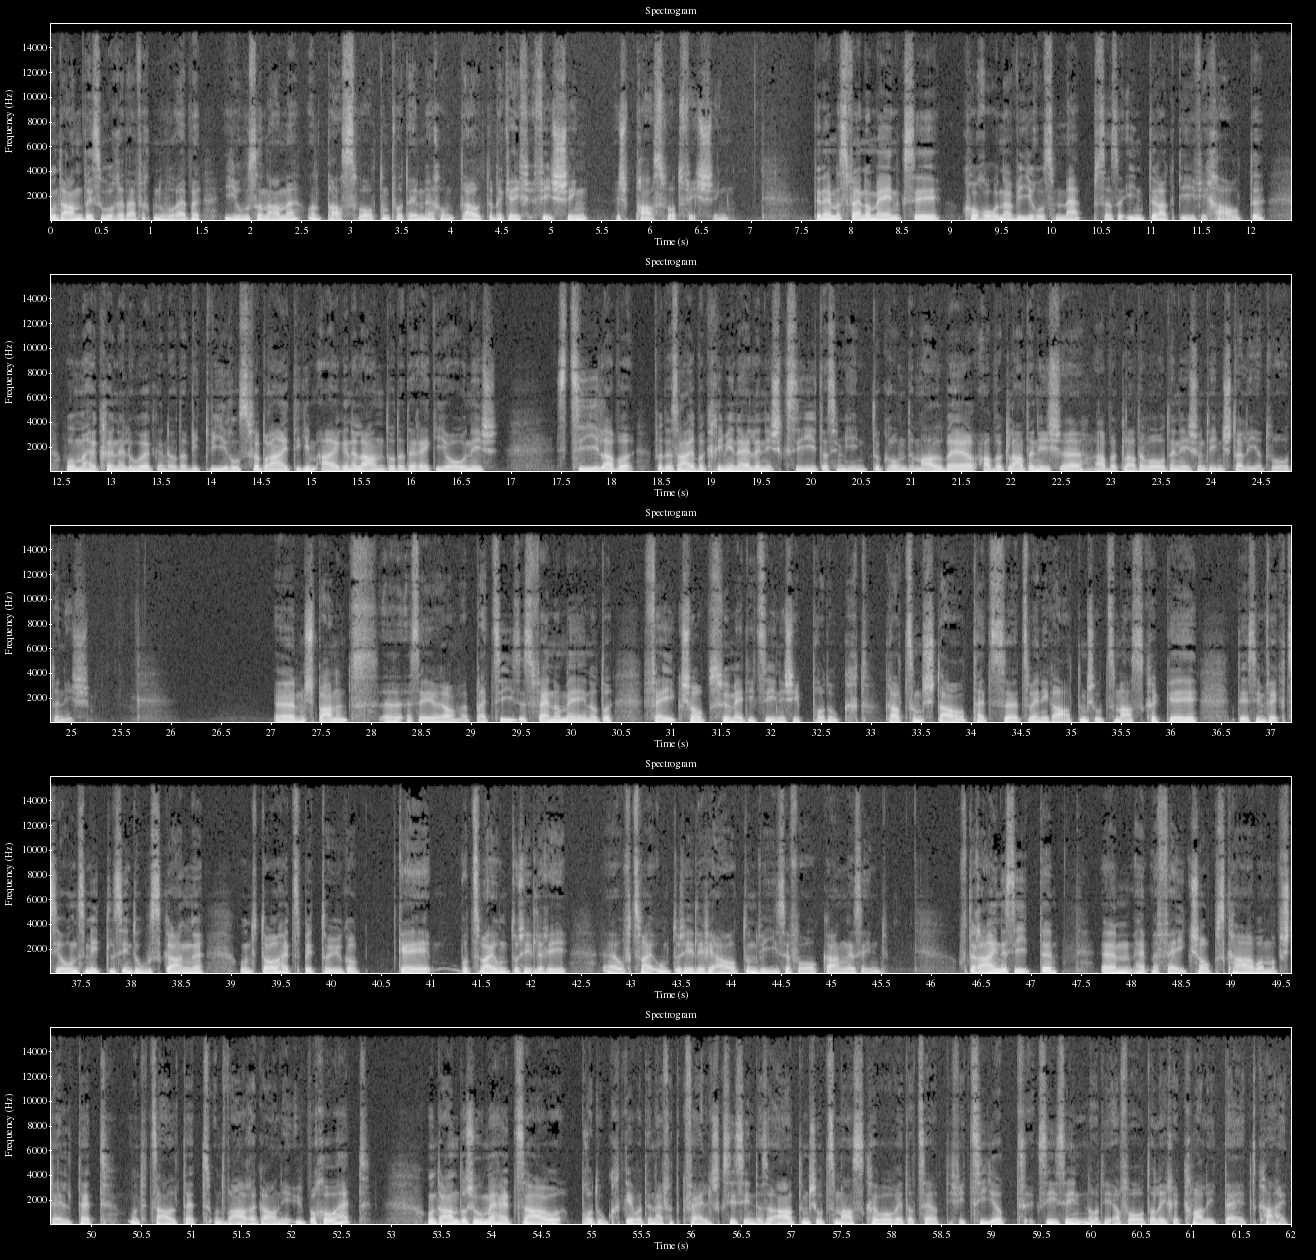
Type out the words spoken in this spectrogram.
und andere suchen einfach nur eben Username und Passwort und von dem her kommt auch der Begriff Phishing, ist Passwort-Phishing. Dann haben wir das Phänomen gesehen, Coronavirus Maps, also interaktive Karten, wo man können schauen oder wie die Virusverbreitung im eigenen Land oder der Region ist. Das Ziel aber für den Cyberkriminellen war, dass im Hintergrund eine Malware abgeladen, ist, äh, abgeladen worden ist und installiert worden ist. Ähm, spannend, äh, ein sehr ja, ein präzises Phänomen, oder? Fake-Shops für medizinische Produkte. Gerade zum Start hat es äh, zu wenig Atemschutzmasken gegeben, Desinfektionsmittel sind ausgegangen und da hat es Betrüger gegeben, wo zwei unterschiedliche, äh, auf zwei unterschiedliche Art und Weise vorgegangen sind. Auf der einen Seite ähm, hat man Fake-Shops gehabt, wo man bestellt hat und gezahlt hat und Waren gar nicht bekommen hat. Und andersrum hat es auch Produkte gegeben, die dann einfach gefälscht sind. Also Atemschutzmasken, die weder zertifiziert sind, noch die erforderliche Qualität hatten.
